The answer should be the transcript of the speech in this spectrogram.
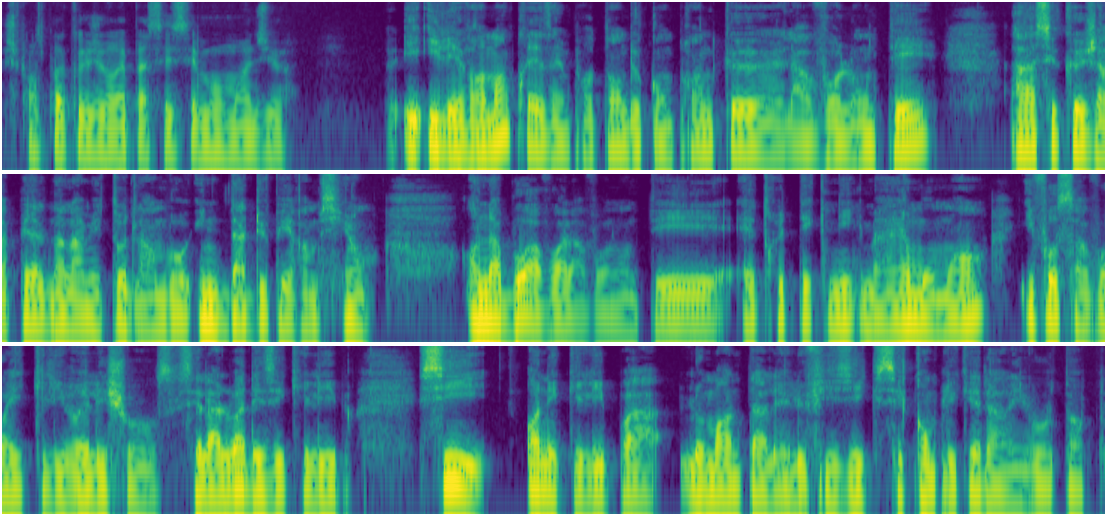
Je pense pas que j'aurais passé ces moments durs. Il est vraiment très important de comprendre que la volonté a ce que j'appelle dans la méthode Lambo une date de péremption. On a beau avoir la volonté, être technique, mais à un moment, il faut savoir équilibrer les choses. C'est la loi des équilibres. Si on n'équilibre le mental et le physique, c'est compliqué d'arriver au top.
